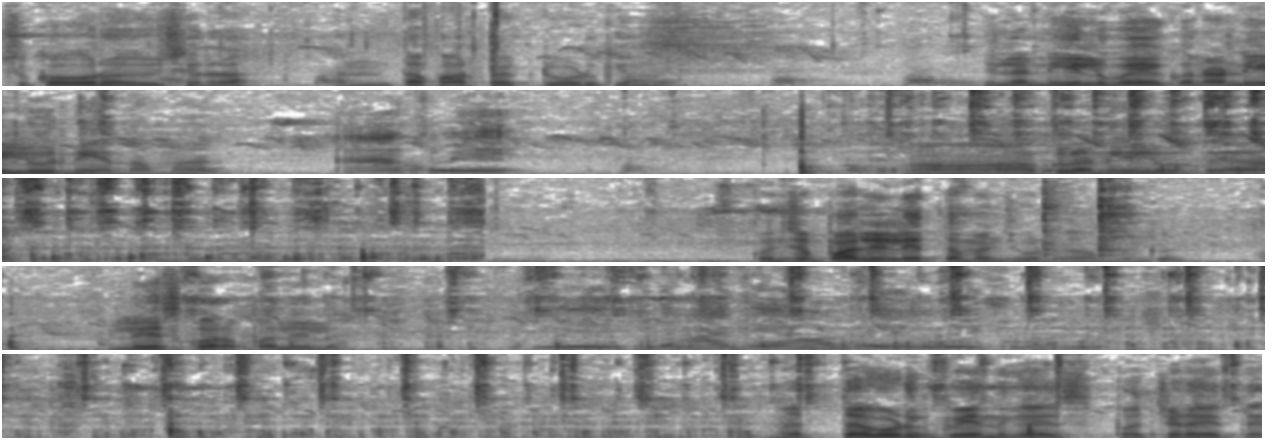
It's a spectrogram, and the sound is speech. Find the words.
చుక్కగూర చూసిర్రా? ఎంత పర్ఫెక్ట్ ఉడికింది. ఇలా నీళ్ళు పోయకుండా నీళ్ళు ఊరినాయి ఏందమ్మా ఆకులే ఆకులో నీళ్ళు ఊరుతాయా? కొంచెం పల్లీలు ఎత్తే మంచిగా ఉండదా ఇంకా? వేసుకోరా పల్లీలు వేస్తే మంచిగా ఉంటుంది ఏం వేసినప్పుడు మెత్తగా ఉడికిపోయింది గైస్ పచ్చడి అయితే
